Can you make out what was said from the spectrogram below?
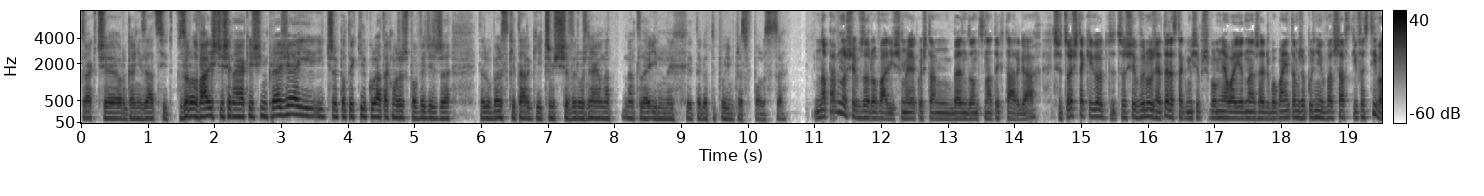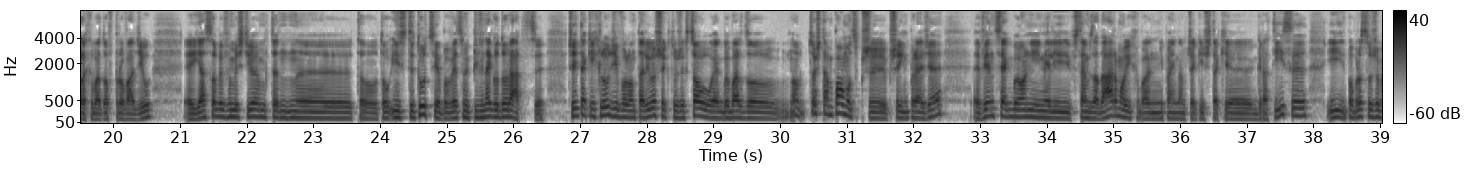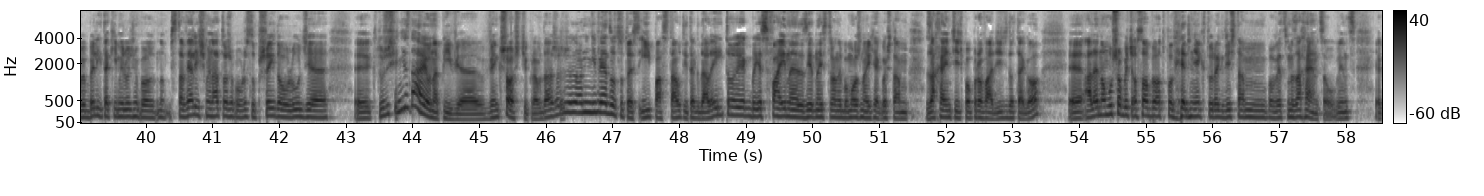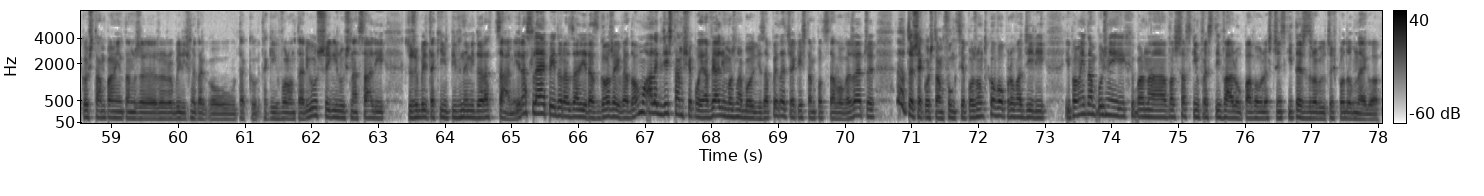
trakcie organizacji wzorowaliście się na jakiejś imprezie i, i czy po tych kilku latach możesz powiedzieć, że te lubelskie targi czymś się wyróżniają na, na tle innych tego typu imprez w Polsce? Na pewno się wzorowaliśmy jakoś tam będąc na tych targach. Czy coś takiego, co się wyróżnia? Teraz tak mi się przypomniała jedna rzecz, bo pamiętam, że później warszawski festiwal chyba to wprowadził. Ja sobie wymyśliłem ten, e, to, tą instytucję, powiedzmy, piwnego doradcy. Czyli takich ludzi, wolontariuszy, którzy chcą jakby bardzo, no, coś tam pomóc przy, przy imprezie więc jakby oni mieli wstęp za darmo i chyba nie pamiętam, czy jakieś takie gratisy i po prostu, żeby byli takimi ludźmi, bo no, stawialiśmy na to, że po prostu przyjdą ludzie, y, którzy się nie znają na piwie w większości, prawda, że, że oni nie wiedzą, co to jest IPA, stout i tak dalej i to jakby jest fajne z jednej strony, bo można ich jakoś tam zachęcić, poprowadzić do tego, y, ale no muszą być osoby odpowiednie, które gdzieś tam powiedzmy zachęcą, więc jakoś tam pamiętam, że, że robiliśmy taką, tak, takich wolontariuszy, iluś na sali, którzy byli takimi piwnymi doradcami. Raz lepiej doradzali, raz gorzej, wiadomo, ale gdzieś tam się pojawiali, można było ich zapytać jakieś tam podstawowe rzeczy, no też jakąś tam funkcję porządkową prowadzili i pamiętam później chyba na warszawskim festiwalu Paweł Leszczyński też zrobił coś podobnego.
